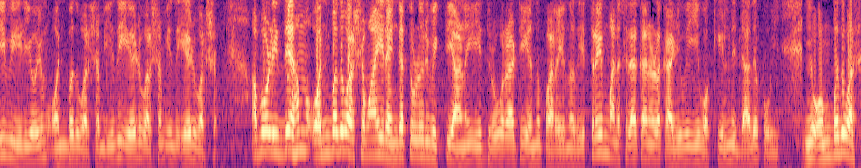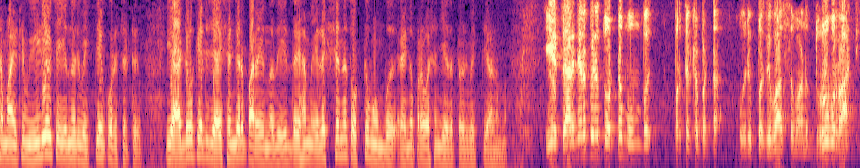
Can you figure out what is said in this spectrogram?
ഈ വീഡിയോയും ഒൻപത് വർഷം ഇത് ഏഴ് വർഷം ഇത് ഏഴ് വർഷം. അപ്പോൾ ഇദ്ദേഹം ഒൻപത് വർഷമായി രംഗത്തുള്ള ഒരു വ്യക്തിയാണ് ഈ ധ്രുവറാട്ടി എന്ന് പറയുന്നത്. ഇത്രയും മനസ്സിലാക്കാനുള്ള കഴിവ് ഈ വക്കീലിനില്ലാതെ പോയി. ഈ ഒമ്പത് വർഷമായിട്ട് വീഡിയോ ചെയ്യുന്ന ഒരു വ്യക്തിയെ കുറിച്ചിട്ട് ഈ അഡ്വക്കേറ്റ് ജയശങ്കർ പറയുന്നത് ഇദ്ദേഹം ഇലക്ഷന് തൊട്ടു മുമ്പ് രംഗപ്രവേശം ചെയ്തിട്ടുള്ള ഒരു വ്യക്തിയാണെന്ന്. ഈ തെരഞ്ഞെടുപ്പിന് തൊട്ട് മുമ്പ് പ്രത്യക്ഷപ്പെട്ട ഒരു പ്രതിഭാസമാണ് ധ്രുവ് റാട്ടി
